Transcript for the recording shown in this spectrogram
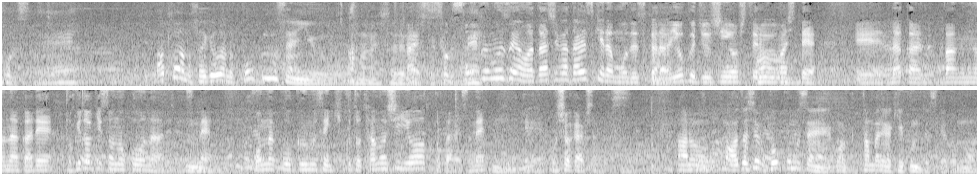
そうですね。あとはあの先ほどの航空無線いうお話されましたけど、航空無線は私が大好きなものですから、はい。よく受信をしておりまして、えー中番組の中で時々そのコーナーでですね、こんな航空無線聞くと楽しいよとかですね、えーご紹介をしております。あのまあ、私も航空無線はたまには聞くんですけども、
